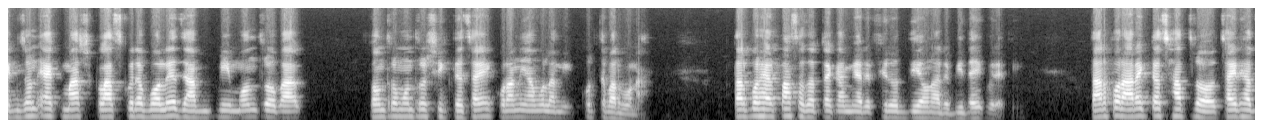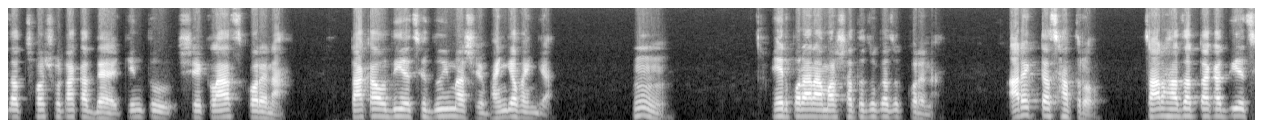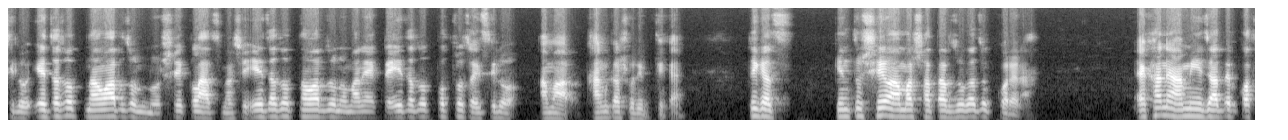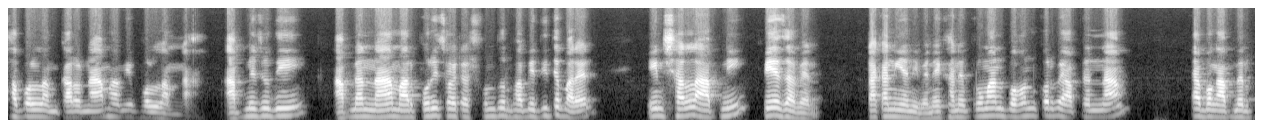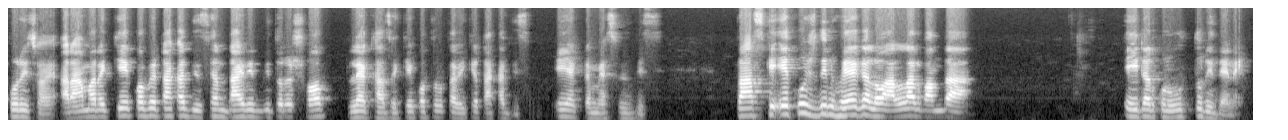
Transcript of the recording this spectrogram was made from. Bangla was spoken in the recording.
একজন এক মাস ক্লাস করে বলে যে, আমি মন্ত্র বা তন্ত্র মন্ত্র শিখতে চাই কোরআনী আমল আমি করতে পারব না। তারপর হ্যাঁ পাঁচ হাজার টাকা আমি আরে ফেরত দিয়ে ওনারে বিদায় করে দিই। তারপর আরেকটা ছাত্র চার হাজার ছশো টাকা দেয়, কিন্তু সে ক্লাস করে না। টাকাও দিয়েছে দুই মাসে, ভাঙ্গা ভাঙ্গা। হুম, এরপর আর আমার সাথে যোগাযোগ করে না। আরেকটা ছাত্র চার হাজার টাকা দিয়েছিল, এজাজত নেওয়ার জন্য সে ক্লাস না, সে এজাজত নেওয়ার জন্য মানে একটা এজাজত পত্র চাইছিল আমার খানকা শরীফ থেকে। ঠিক আছে, কিন্তু সেও আমার সাথে আর যোগাযোগ করে না। এখানে আমি যাদের কথা বললাম, কারও নাম আমি বললাম না। আপনি যদি আপনার নাম আর পরিচয়টা সুন্দরভাবে দিতে পারেন, ইনশাল্লাহ আপনি পেয়ে যাবেন, টাকা নিয়ে নিবেন। এখানে প্রমাণ বহন করবে আপনার নাম এবং আপনার পরিচয়। আর আমারে কে কবে টাকা দিচ্ছেন ডায়েরির ভিতরে সব লেখা আছে, কে কত তারিখে টাকা দিচ্ছেন এই একটা মেসেজ দিচ্ছি তো আজকে একুশ দিন হয়ে গেল, আল্লাহর বান্দা এইটার কোনো উত্তরই দেয় নাই।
